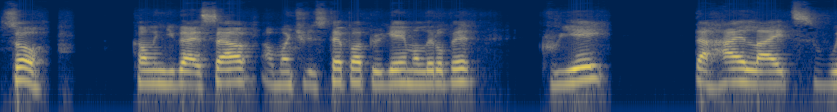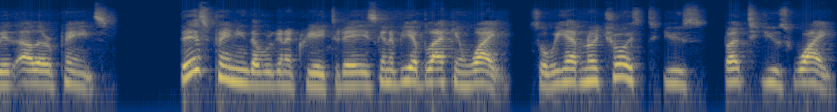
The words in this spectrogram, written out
So, calling you guys out, I want you to step up your game a little bit. Create the highlights with other paints. This painting that we're going to create today is going to be a black and white. So we have no choice to use but to use white.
